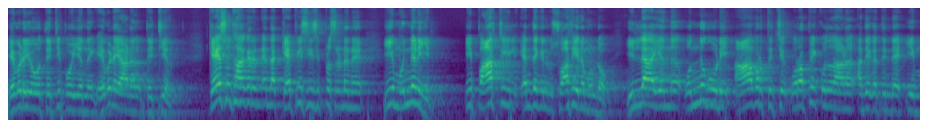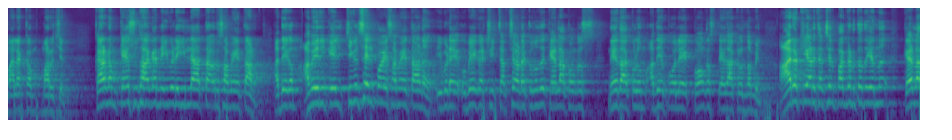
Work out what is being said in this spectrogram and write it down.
എവിടെയോ തെറ്റിപ്പോയി എന്ന് എവിടെയാണ് തെറ്റിയത്? കെ സുധാകരൻ എന്ന കെ പി സി സി പ്രസിഡന്റിന് ഈ മുന്നണിയിൽ ഈ പാർട്ടിയിൽ എന്തെങ്കിലും സ്വാധീനമുണ്ടോ? ഇല്ല എന്ന് ഒന്നുകൂടി ആവർത്തിച്ച് ഉറപ്പിക്കുന്നതാണ് അദ്ദേഹത്തിന്റെ ഈ മലക്കം മറിച്ചിൽ. കാരണം കെ സുധാകരൻ ഇവിടെ ഇല്ലാത്ത ഒരു സമയത്താണ്. അദ്ദേഹം അമേരിക്കയിൽ ചികിത്സയിൽ പോയ സമയത്താണ് ഇവിടെ ഉഭയകക്ഷി ചർച്ച നടക്കുന്നത്. കേരള കോൺഗ്രസ് നേതാക്കളും അതേപോലെ കോൺഗ്രസ് നേതാക്കളും തമ്മിൽ. ആരൊക്കെയാണ് ചർച്ചയിൽ പങ്കെടുത്തത് എന്ന് കേരള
